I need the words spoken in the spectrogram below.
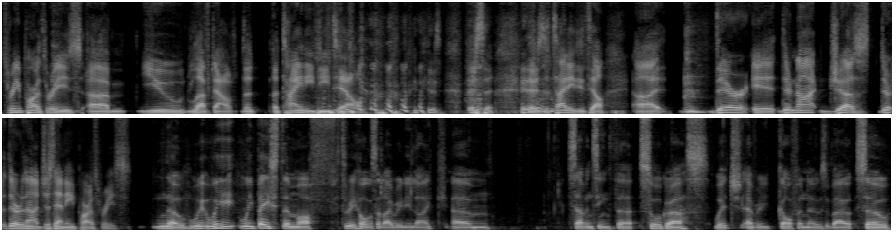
Three par threes. Um, you left out the a tiny detail. there's, there's a there's a tiny detail. Uh, they're they're not just they're they're not just any par threes. No, we we we based them off three holes that I really like. Um, 17th at Sawgrass, which every golfer knows about. So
